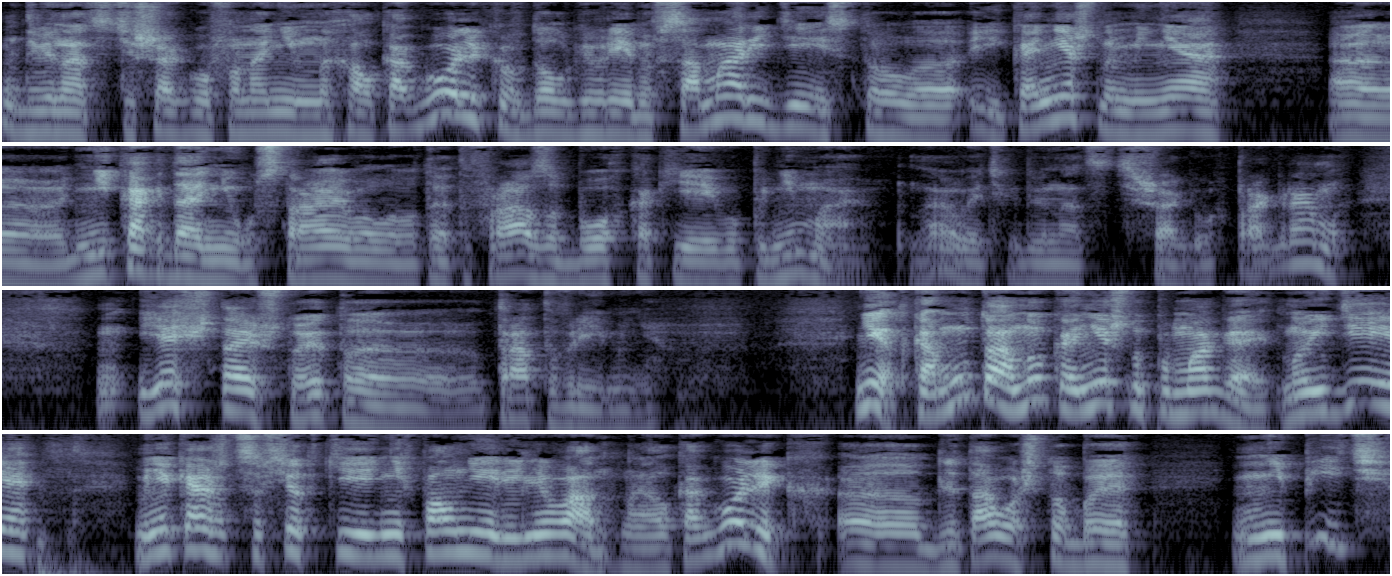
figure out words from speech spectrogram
12 э, шагов анонимных алкоголиков, долгое время в Самаре действовала. И, конечно, меня никогда не устраивала вот эта фраза «Бог, как я его понимаю» да, в этих 12-шаговых программах. Я считаю, что это трата времени. Нет, кому-то оно, конечно, помогает, но идея, мне кажется, все-таки не вполне релевантная. Алкоголик э, для того, чтобы не пить,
